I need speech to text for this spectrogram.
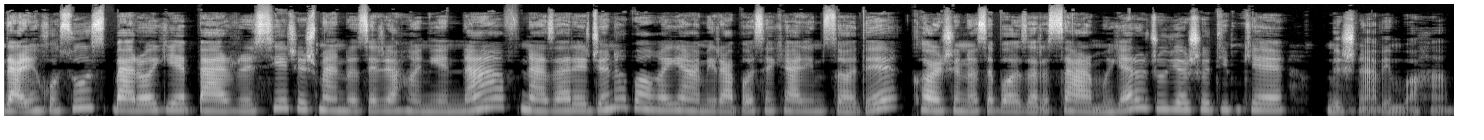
در این خصوص برای بررسی چشمانداز جهانی نفت نظر جناب آقای امیر عباس کریم زاده کارشناس بازار سرمایه رو جویا شدیم که میشنویم با هم.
